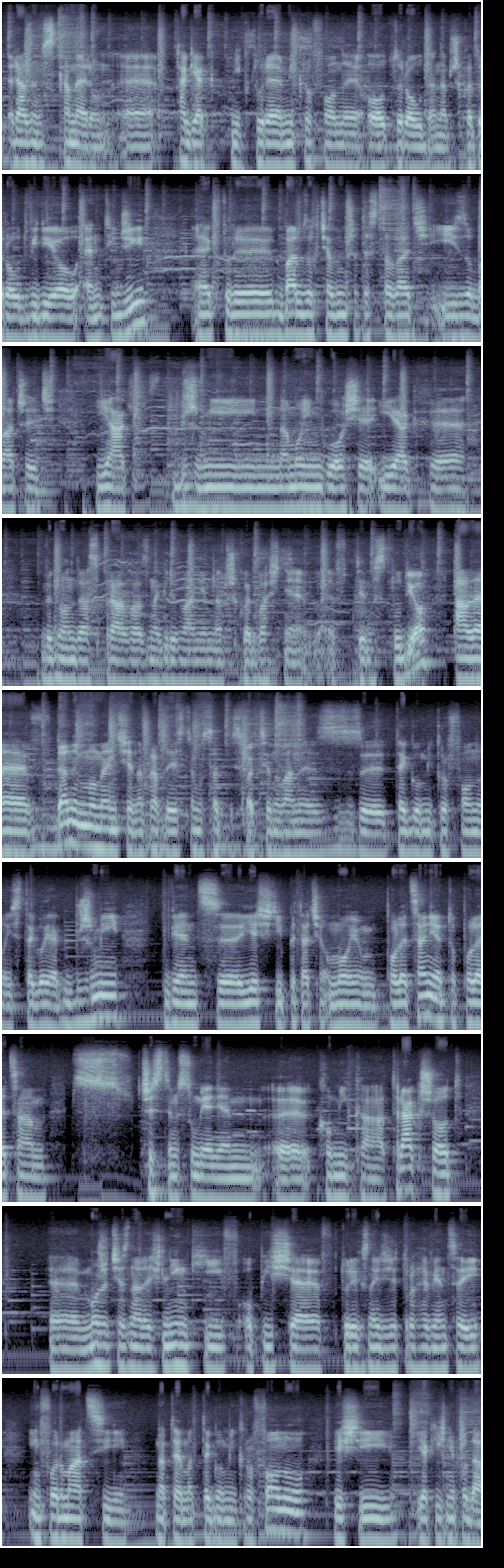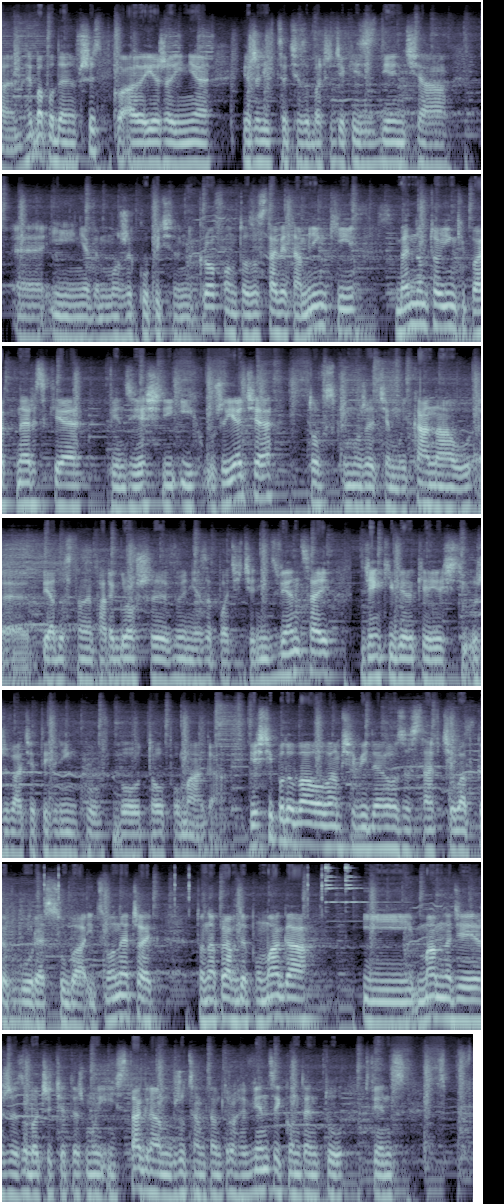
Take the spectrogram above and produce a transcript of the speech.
razem z kamerą. E, tak jak niektóre mikrofony od Rode'a, na przykład Rode Video NTG, e, który bardzo chciałbym przetestować i zobaczyć, jak brzmi na moim głosie i jak e, wygląda sprawa z nagrywaniem na przykład właśnie w tym studio, ale w danym momencie naprawdę jestem usatysfakcjonowany z tego mikrofonu i z tego jak brzmi, więc e, jeśli pytacie o moje polecenie, to polecam z czystym sumieniem e, komika Trackshot. E, Możecie znaleźć linki w opisie, w których znajdziecie trochę więcej informacji na temat tego mikrofonu, jeśli jakiś nie podałem. Chyba podałem wszystko, ale jeżeli nie, jeżeli chcecie zobaczyć jakieś zdjęcia i nie wiem, może kupić ten mikrofon, to zostawię tam linki. Będą to linki partnerskie, więc jeśli ich użyjecie, to wspomożecie mój kanał. e, Ja dostanę parę groszy, wy nie zapłacicie nic więcej. Dzięki wielkie, jeśli używacie tych linków, bo to pomaga. Jeśli podobało Wam się wideo, zostawcie łapkę w górę, suba i dzwoneczek. To naprawdę pomaga. I mam nadzieję, że zobaczycie też mój Instagram. Wrzucam tam trochę więcej kontentu, więc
